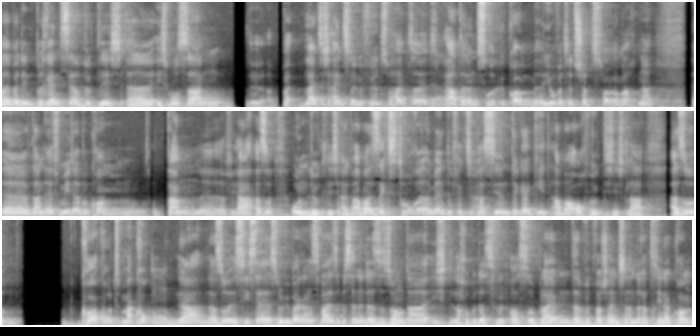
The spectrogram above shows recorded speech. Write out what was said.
weil bei denen brennt ja wirklich. Äh, ich muss sagen, äh, Leipzig 1-0 geführt zur Halbzeit. Hertha dann zurückgekommen. Äh, Jovetic hat das Tor gemacht, ne? Äh, dann Elfmeter bekommen, dann, äh, ja, also unglücklich einfach. Aber sechs Tore im Endeffekt zu kassieren, Digga, geht aber auch wirklich nicht klar. Also Korkut, mal gucken, ja, also es hieß ja, er ist nur übergangsweise bis Ende der Saison da. Ich glaube, das wird auch so bleiben. Da wird wahrscheinlich ein anderer Trainer kommen.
